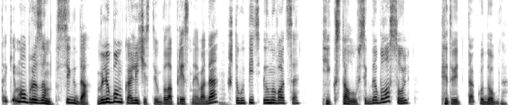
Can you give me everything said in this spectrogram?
Таким образом, всегда, в любом количестве была пресная вода, чтобы пить и умываться, и к столу всегда была соль. Это ведь так удобно.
